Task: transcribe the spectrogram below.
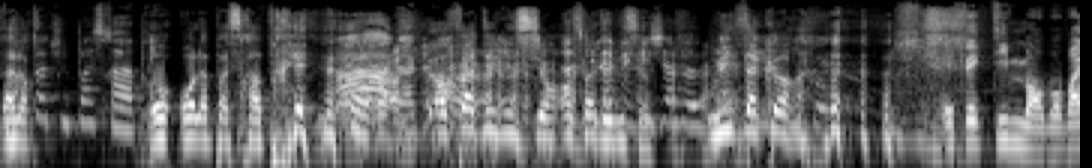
Alors toi tu le passeras après. on, on la passera après. Ah, en fin d'émission, en fin d'émission. Oui, d'accord. Effectivement, bon, bah,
